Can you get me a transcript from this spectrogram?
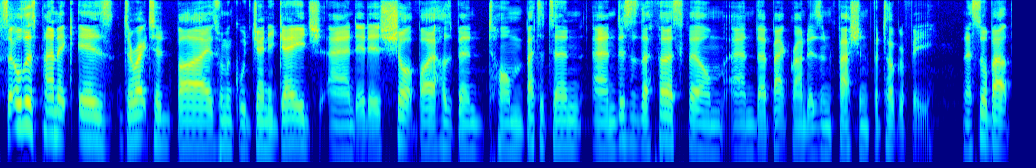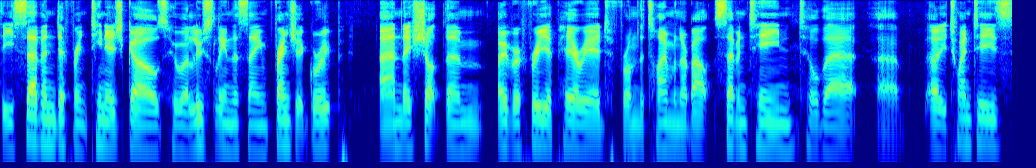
So, all this panic is directed by this woman called Jenny Gage, and it is shot by her husband Tom Betterton. And this is their first film, and their background is in fashion photography. And it's all about the seven different teenage girls who are loosely in the same friendship group, and they shot them over a three-year period from the time when they're about 17 till their uh, early 20s.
